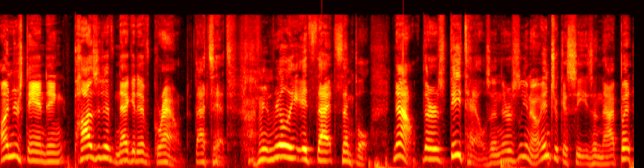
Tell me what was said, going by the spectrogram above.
understanding positive, negative ground. That's it. I mean, really, it's that simple. Now, there's details and there's, you know, intricacies in that, but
